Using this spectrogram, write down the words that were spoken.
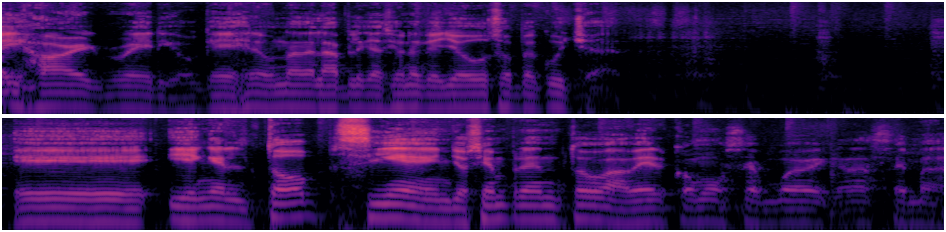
iHeartRadio, que es una de las aplicaciones que yo uso para escuchar. Eh, y en el top 100, yo siempre entro a ver cómo se mueve cada semana.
